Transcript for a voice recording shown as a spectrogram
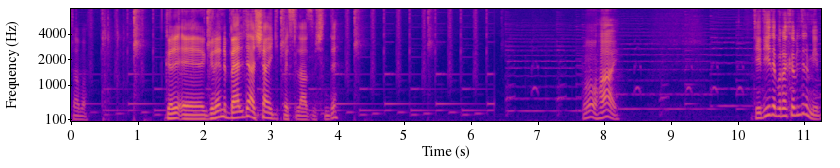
Tamam. Gre e, Granny belde aşağıya gitmesi lazım şimdi. Oh hay. Teddy'yi de bırakabilir miyim?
